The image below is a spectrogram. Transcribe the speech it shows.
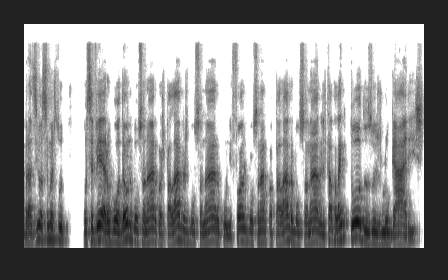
Brasil acima de tudo. Você vê, era o bordão de Bolsonaro, com as palavras de Bolsonaro, com o uniforme de Bolsonaro, com a palavra Bolsonaro, ele estava lá em todos os lugares.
